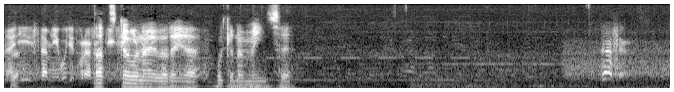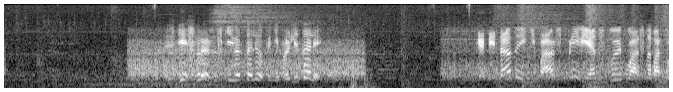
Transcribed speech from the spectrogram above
Надеюсь, там не будет That's вражеских going over there. We're gonna meet it. Да, сэр. Здесь вражеские вертолеты не пролетали? Капитан и экипаж приветствуют вас борту.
